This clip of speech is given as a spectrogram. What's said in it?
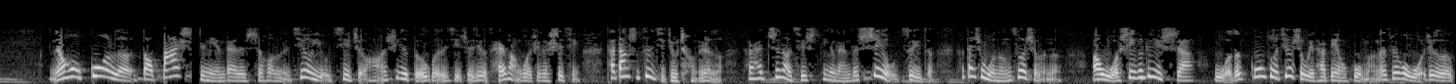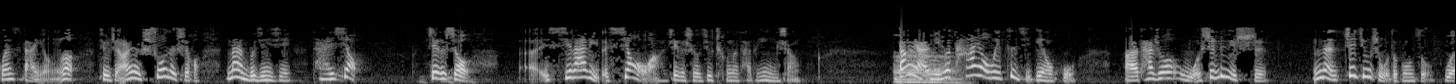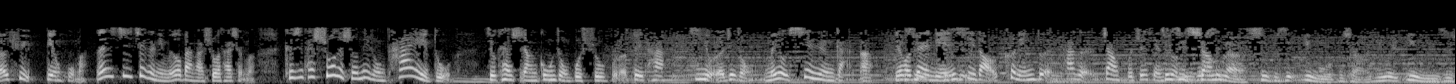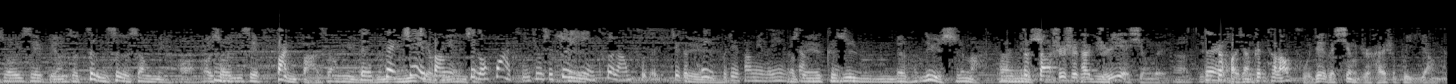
然后过了到八十年代的时候呢，就有记者好像是一个德国的记者，就采访过这个事情。他当时自己就承认了，他说他知道其实那个男的是有罪的，他但是我能做什么呢？啊，我是一个律师啊，我的工作就是为他辩护嘛。那最后我这个官司打赢了，就这样。而且说的时候漫不经心，他还笑。这个时候，呃，希拉里的笑啊，这个时候就成了他的硬伤。当然，你说他要为自己辩护啊，他说我是律师。那这就是我的工作，我要去辩护嘛。那这这个你没有办法说他什么，可是他说的时候那种态度，就开始让公众不舒服了，对他就有了这种没有信任感啊。然后再联系到克林顿，她的丈夫之前做就是的一些。伤了，是不是硬我不晓得，因为硬是说一些，比方说政策上面啊，或者说一些犯法上面，对在这方面，这个话题就是对应特朗普的这个对 tape 这方面的硬伤。啊对，可是律师嘛，他当时是他职业行为啊，对对这好像跟特朗普这个性质还是不一样的。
